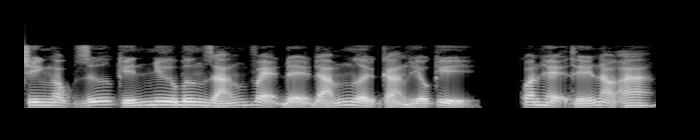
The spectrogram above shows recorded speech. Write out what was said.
Trình Ngọc giữ kín như bưng dáng vẻ để đám người càng hiếu kỳ, quan hệ thế nào a? À?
